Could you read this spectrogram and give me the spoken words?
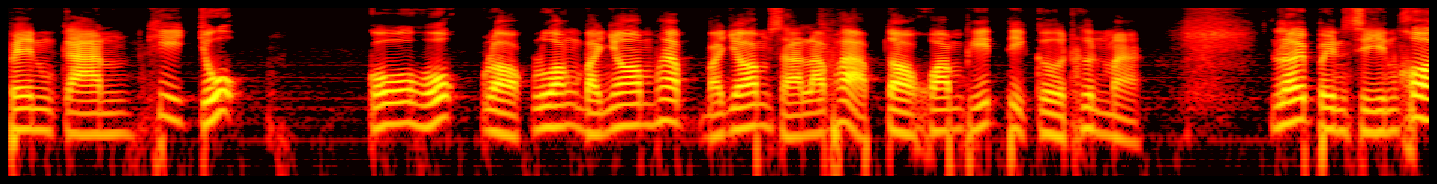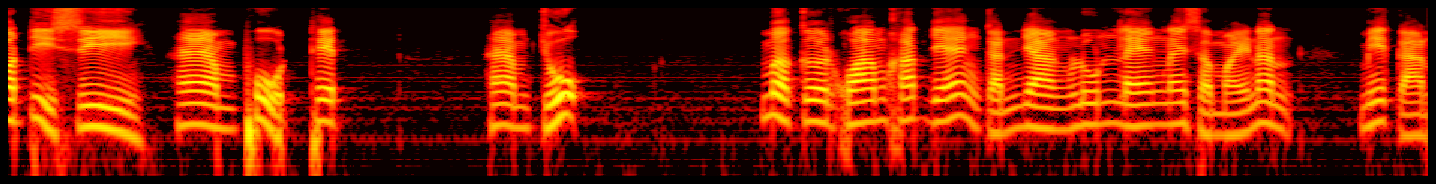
เป็นการขี้จุ โกหกหลอกลวงบ่ยอมฮับบ่ยอมสารภาพต่อความผิดที่เกิดขึ้นมา เลยเป็นศีลข้อที่สี่ห้ามพูดเท็จ ห้ามจุ เมื่อเกิดความคัดแย้งกันอย่างรุนแรงในสมัยนั้น มีการ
